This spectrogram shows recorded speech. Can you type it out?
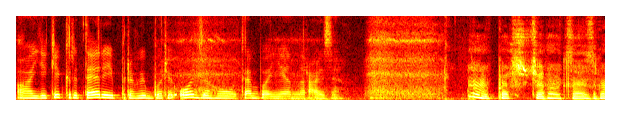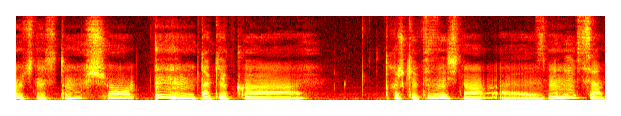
А які критерії при виборі одягу у тебе є наразі? Ну, в першу чергу це зручність, тому що так як е, трошки фізично е, змінився,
